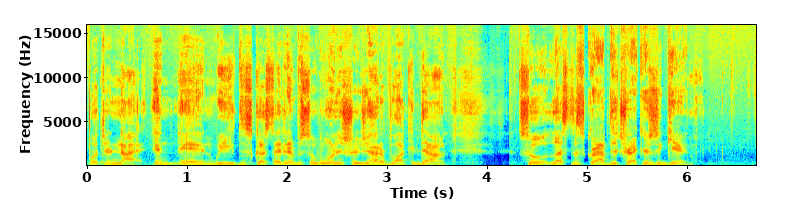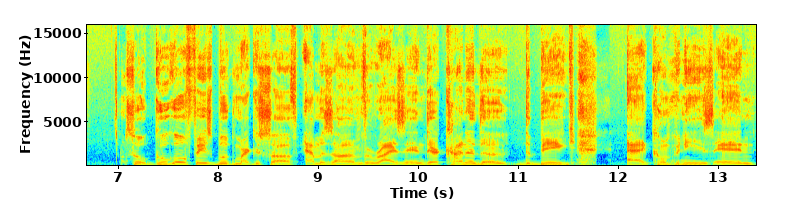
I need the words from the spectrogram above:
but they're not. And and we discussed that in episode one and showed you how to block it down. So let's describe the trackers again. So Google, Facebook, Microsoft, Amazon, Verizon, they're kind of the the big ad companies and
